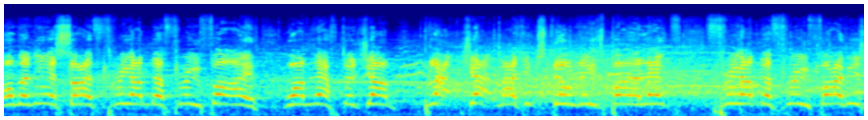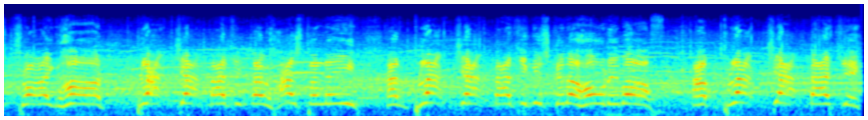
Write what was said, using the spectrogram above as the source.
on the near side, Threeunderthrufive, one left to jump. Blackjack Magic still leads by a length. Threeunderthrufive is trying hard. Blackjack Magic, though, has the lead, and Blackjack Magic is going to hold him off. And Blackjack Magic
